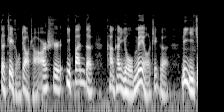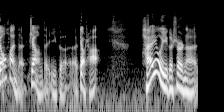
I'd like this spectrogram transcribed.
的这种调查，而是一般的看看有没有这个利益交换的这样的一个调查。还有一个事儿呢，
